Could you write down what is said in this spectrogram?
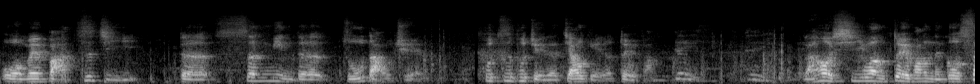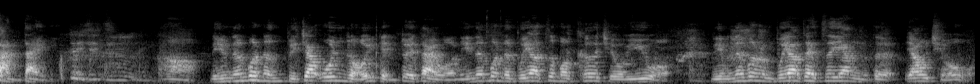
我们把自己的生命的主导权不知不觉的交给了对方，对对，然后希望对方能够善待你，对对对。啊、哦，你能不能比较温柔一点对待我？你能不能不要这么苛求于我？你们能不能不要再这样的要求我？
